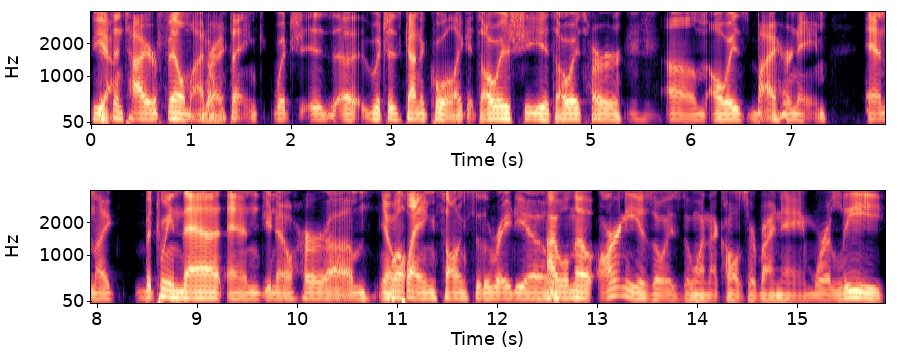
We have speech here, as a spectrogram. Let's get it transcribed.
this Yeah. entire film, I don't Right. think, which is, uh, which is kind of cool. Like it's always she, it's always her, um, always by her name. And like between that and, you know, her, um, you know, Well, playing songs through the radio. I will know Arnie is always the one that calls her by name, where Leigh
